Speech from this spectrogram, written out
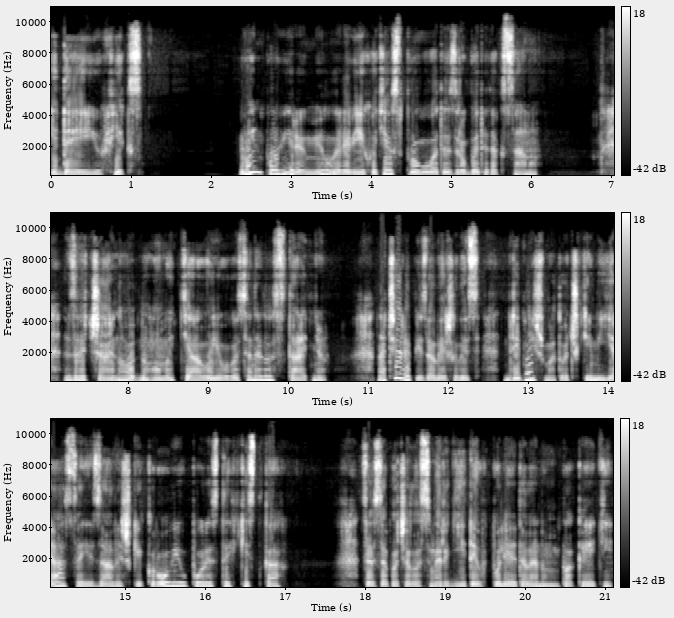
ідеєю фікс. Він повірив Мюллереві і хотів спробувати зробити так само. Звичайно, одного миття виявилося недостатньо. На черепі залишились дрібні шматочки м'яса і залишки крові у пористих кістках. Це все почало смердіти в поліетиленому пакеті.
